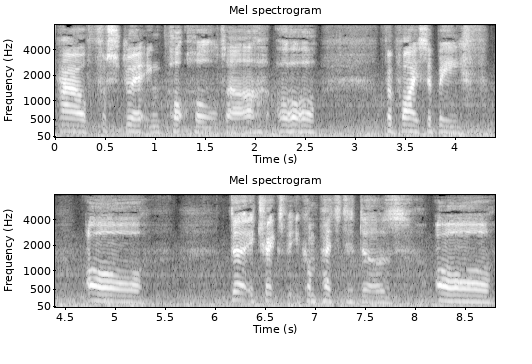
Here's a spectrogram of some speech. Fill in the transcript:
how frustrating potholes are or the price of beef or dirty tricks that your competitor does or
